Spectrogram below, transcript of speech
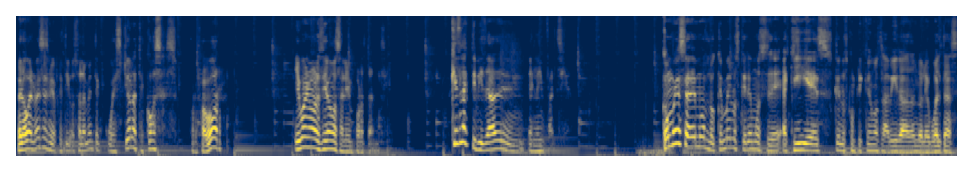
Pero bueno, ese es mi objetivo, solamente cuestionate cosas, por favor. Y bueno, ahora sí vamos a lo importante. ¿Qué es la actividad en, la infancia? Como ya sabemos, lo que menos queremos eh, aquí es que nos compliquemos la vida dándole vueltas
